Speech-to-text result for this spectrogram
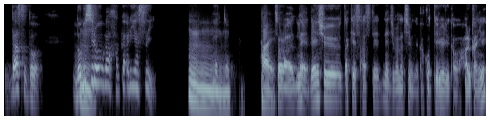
出すと、伸びしろが測りやすい。うんうんうん。もっと、はい。それはね、練習だけさせてね、自分のチームで囲っているよりかははるかにね。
